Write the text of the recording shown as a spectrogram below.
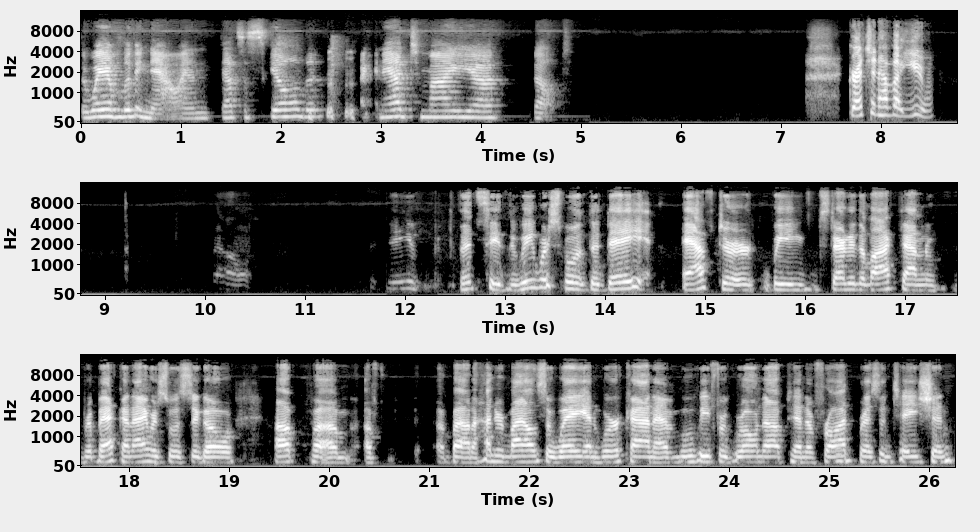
the way of living now, and that's a skill that I can add to my uh, belt. Gretchen, how about you? Let's see, we were supposed, the day after we started the lockdown, Rebecca and I were supposed to go up um, a, about 100 miles away and work on a movie for grown-ups and a fraud presentation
